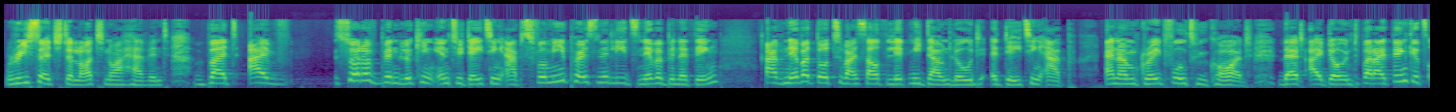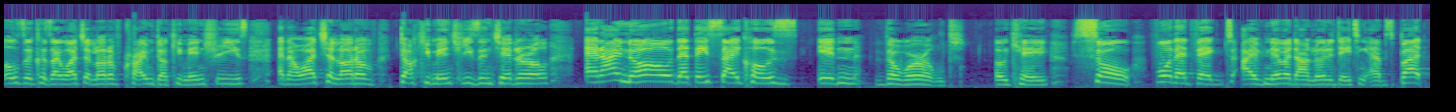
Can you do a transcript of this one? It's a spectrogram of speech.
researched a lot. No, I haven't. But I've sort of been looking into dating apps. For me personally, it's never been a thing. I've never thought to myself, let me download a dating app. And I'm grateful to God that I don't. But I think it's also because I watch a lot of crime documentaries and I watch a lot of documentaries in general. And I know that they psychos in the world. Okay. So for that fact, I've never downloaded dating apps. But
